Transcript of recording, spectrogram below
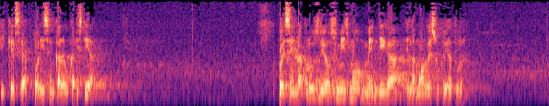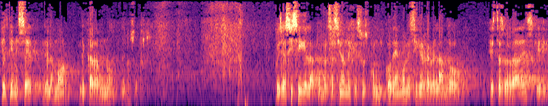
y que se actualiza en cada Eucaristía. Pues en la cruz Dios mismo mendiga el amor de su criatura. Él tiene sed del amor de cada uno de nosotros. Pues así sigue la conversación de Jesús con Nicodemo, le sigue revelando estas verdades que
